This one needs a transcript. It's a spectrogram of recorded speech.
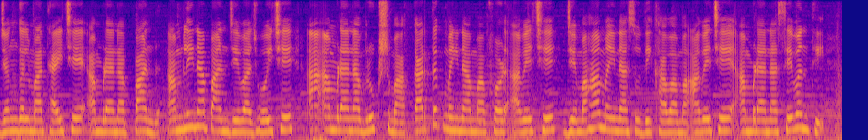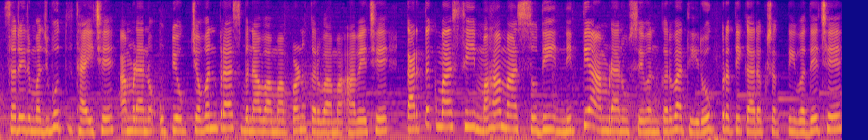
જંગલમાં થાય છે. આમળાના પાંદ આંબલીના પાન જેવા જ હોય છે. આ આમળાના વૃક્ષમાં કારતક મહિનામાં ફળ આવે છે, જે મહા મહિના સુધી ખાવામાં આવે છે. આમળાના સેવનથી શરીર મજબૂત થાય છે. આમળાનો ઉપયોગ ચ્યવનપ્રાશ બનાવવામાં પણ કરવામાં આવે છે. કાર્તક માસથી મહામાસ સુધી નિત્ય આમળાનું સેવન કરવાથી રોગ પ્રતિકારક શક્તિ વધે છે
